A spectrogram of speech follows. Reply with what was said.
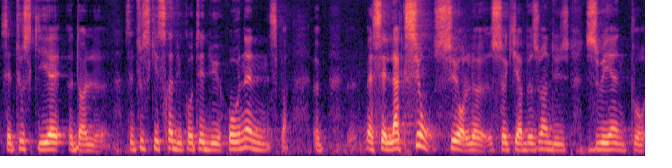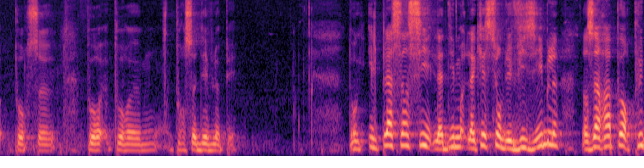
c'est tout ce qui est dans le, c'est tout ce qui serait du côté du honen, n'est-ce pas? Euh, C'est l'action sur ce qui a besoin du zuyen pour, euh, pour se développer. Donc, il place ainsi la, question du visible dans un rapport plus,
